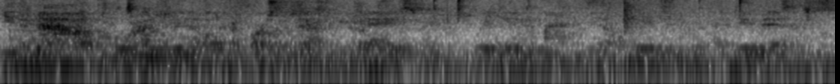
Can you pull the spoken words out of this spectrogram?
either now or over the course of the next few days, we can, you know, we can do business.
